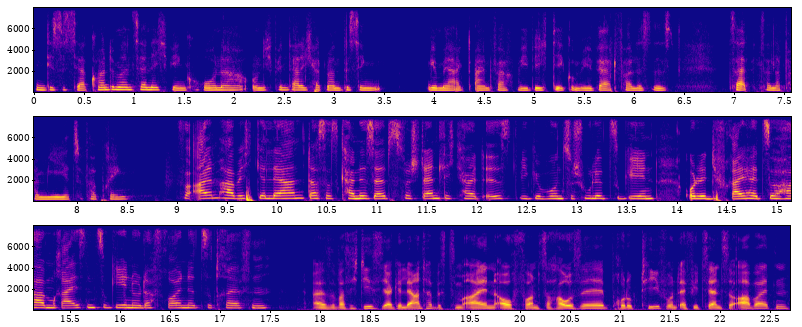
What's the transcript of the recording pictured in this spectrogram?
Und dieses Jahr konnte man es ja nicht wegen Corona. Und ich finde, dadurch hat man ein bisschen gemerkt, einfach wie wichtig und wie wertvoll es ist, Zeit mit seiner Familie zu verbringen. Vor allem habe ich gelernt, dass es keine Selbstverständlichkeit ist, wie gewohnt zur Schule zu gehen oder die Freiheit zu haben, reisen zu gehen oder Freunde zu treffen. Also was ich dieses Jahr gelernt habe, ist zum einen auch von zu Hause produktiv und effizient zu arbeiten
